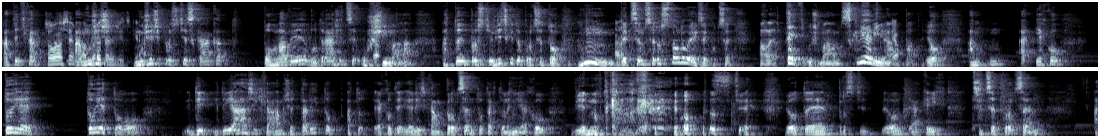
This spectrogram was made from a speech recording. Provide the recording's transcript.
a teďka Souhlasím, a můžeš, vždycky, můžeš prostě skákat po hlavě, odrážet se ušima a to je prostě vždycky to procento, hm, ano. teď jsem se dostal do exekuce, ale teď už mám skvělý nápad, jo, jo? A, a jako to je, to je to, kdy, kdy já říkám, že tady to, a to, jako teď, když říkám procento, tak to není jako v jednotkách, jo, prostě, jo, to je prostě, jo, nějakých 30%, a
